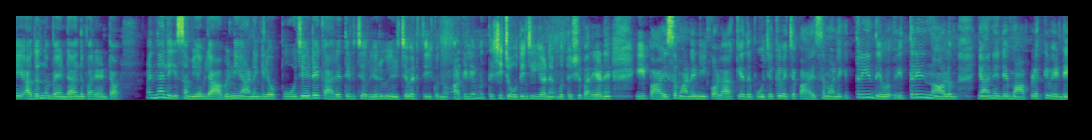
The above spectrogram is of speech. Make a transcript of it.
ഏയ് അതൊന്നും വേണ്ട എന്ന് പറയാം കേട്ടോ എന്നാൽ ഈ സമയം ലാവണ്യാണെങ്കിലോ പൂജയുടെ കാര്യത്തിൽ ചെറിയൊരു വീഴ്ച വരുത്തിയിരിക്കുന്നു. അതിനെ മുത്തശ്ശി ചോദ്യം ചെയ്യാണ്. മുത്തശ്ശി പറയാണ് ഈ പായസമാണ് നീ കൊളാക്കിയത്. പൂജയ്ക്ക് വെച്ച പായസമാണ്. ഇത്രയും ദിവ ഇത്രയും നാളും ഞാൻ എന്റെ മാപ്പിളയ്ക്ക് വേണ്ടി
